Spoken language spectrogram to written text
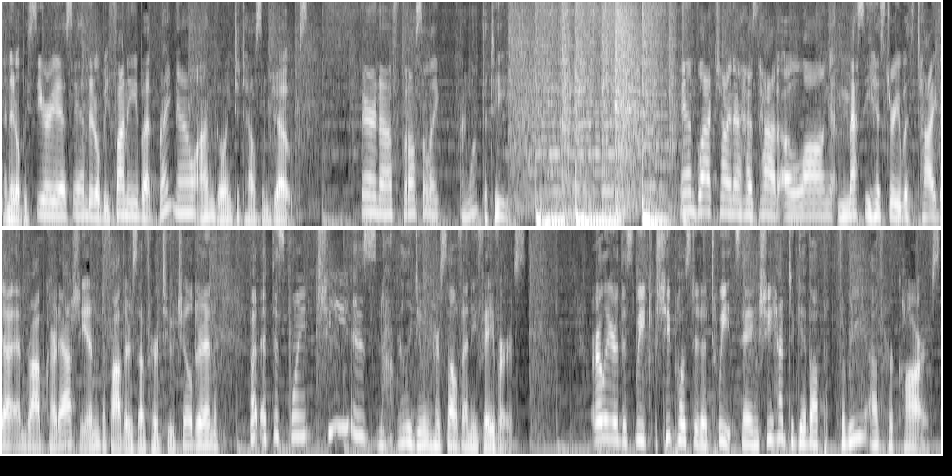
And it'll be serious and it'll be funny, but right now I'm going to tell some jokes. Fair enough, but also like, I want the tea. And Blac Chyna has had a long, messy history with Tyga and Rob Kardashian, the fathers of her two children, but at this point, she is not really doing herself any favors. Earlier this week, she posted a tweet saying she had to give up three of her cars,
